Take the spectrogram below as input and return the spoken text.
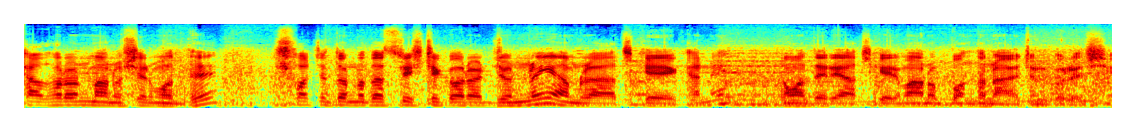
সাধারণ মানুষের মধ্যে সচেতনতা সৃষ্টি করার জন্যই আমরা আজকে এখানে আমাদের আজকের মানববন্ধন আয়োজন করেছি।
